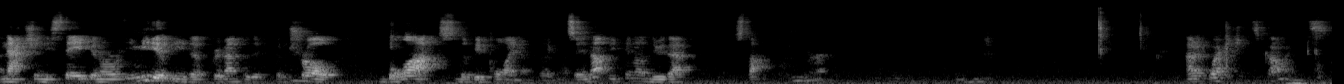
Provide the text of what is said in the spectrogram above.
an action is taken, or immediately the preventative control blocks the deployment. They can say, no, you cannot do that, stop. Other questions, comments?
